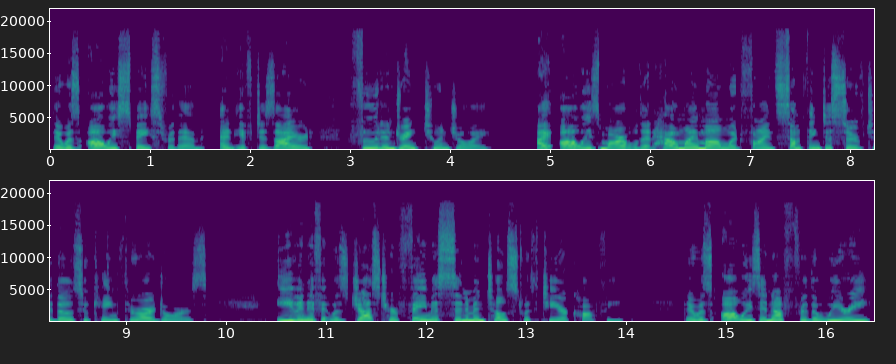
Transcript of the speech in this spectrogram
there was always space for them, and if desired, food and drink to enjoy. I always marveled at how my mom would find something to serve to those who came through our doors, even if it was just her famous cinnamon toast with tea or coffee. There was always enough for the weary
